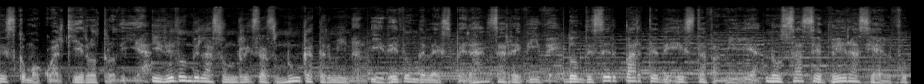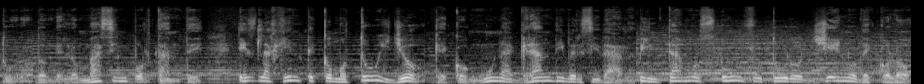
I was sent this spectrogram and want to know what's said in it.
Es como cualquier otro día. Iré donde las sonrisas nunca terminan. Iré donde la esperanza revive. Donde ser parte de esta familia nos hace ver hacia el futuro. Donde lo más importante es la gente como tú y yo que con una gran diversidad pintamos un futuro lleno de color.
